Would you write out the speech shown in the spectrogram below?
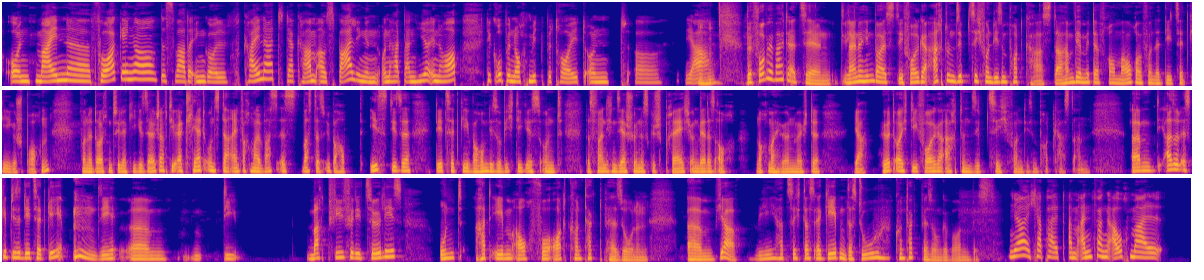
Und mein äh, Vorgänger, das war der Ingolf Keinert, der kam aus Balingen und hat dann hier in Horb die Gruppe noch mitbetreut und äh, ja. Mhm. Bevor wir weiter erzählen, kleiner Hinweis, die Folge 78 von diesem Podcast, da haben wir mit der Frau Maurer von der DZG gesprochen, von der Deutschen Zöliakie-Gesellschaft. Die erklärt uns da einfach mal, was ist, was das überhaupt ist, diese DZG, warum die so wichtig ist. Und das fand ich ein sehr schönes Gespräch. Und wer das auch nochmal hören möchte, ja, hört euch die Folge 78 von diesem Podcast an. Ähm, die, also es gibt diese DZG, die, ähm, die macht viel für die Zölis und hat eben auch vor Ort Kontaktpersonen. Ähm, ja, wie hat sich das ergeben, dass du Kontaktperson geworden bist? Ja, ich habe halt am Anfang auch mal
